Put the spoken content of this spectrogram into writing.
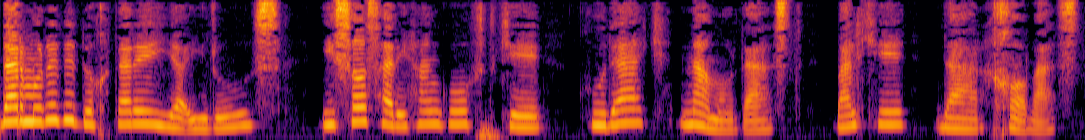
در مورد دختر یائیروس عیسی صریحا گفت که کودک نمرده است بلکه در خواب است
